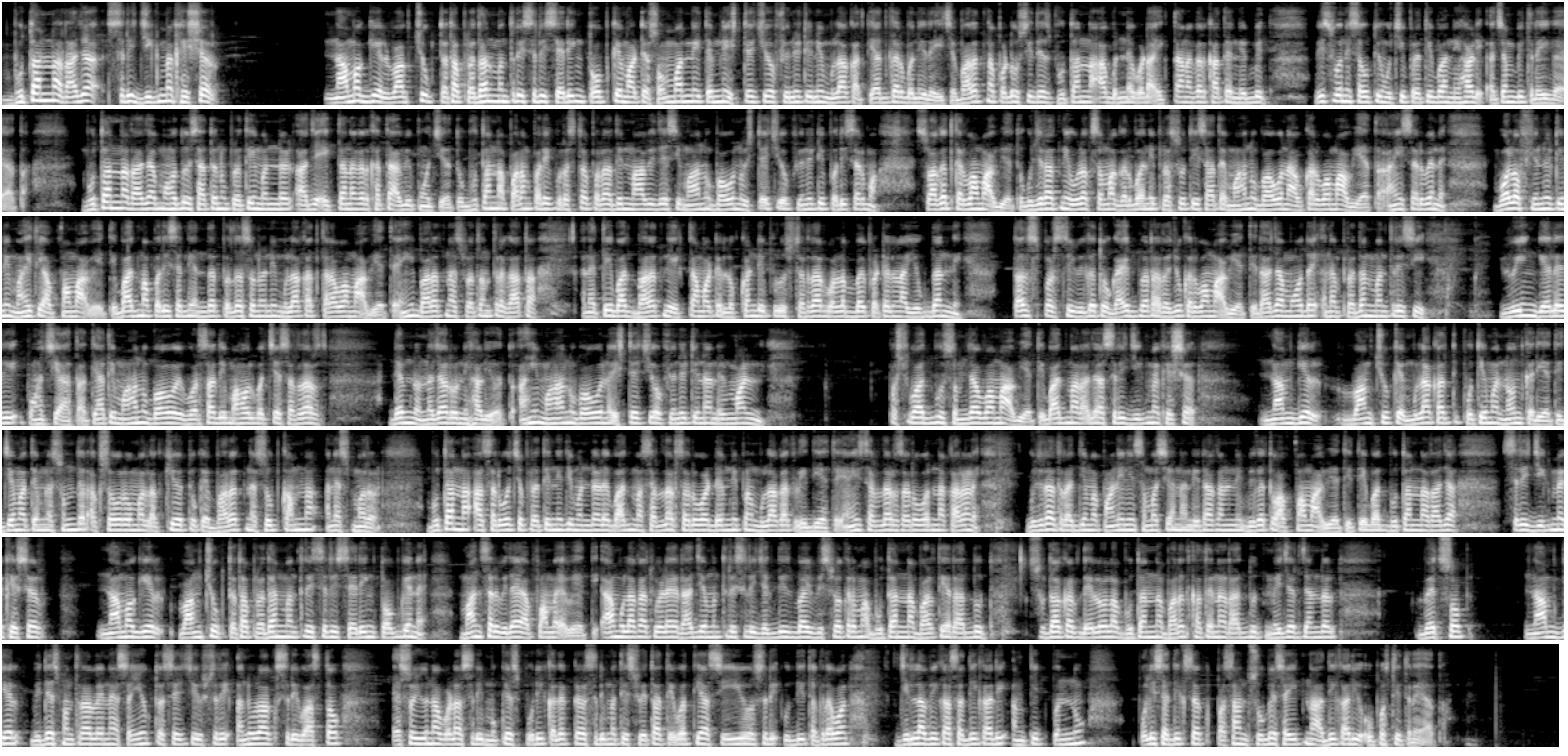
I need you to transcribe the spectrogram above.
ભૂતાનના રાજા શ્રી જિગ્મે ખેસર નામગ્યેલ વાગચુક તથા પ્રધાનમંત્રી શ્રી શેરિંગ તોપકે માટે સોમવારની તેમની સ્ટેચ્યુ ઓફ યુનિટીની મુલાકાત યાદગાર બની રહી છે. ભારતના પડોશી દેશ ભૂતાનના આ બંને વડા એકતાનગર ખાતે નિર્મિત વિશ્વની સૌથી ઊંચી પ્રતિભા નિહાળી અચંબિત રહી ગયા હતા. ભૂતાનના રાજા મહોદય સાથેનું પ્રતિમંડળ આજે એકતાનગર ખાતે આવી પહોંચ્યું હતું. ભૂતાનના પારંપરિક પુરસ્કાર પરાધીન મહાવિદેશી મહાનુભાવોનું સ્ટેચ્યુ ઓફ યુનિટી પરિસરમાં સ્વાગત કરવામાં આવ્યું હતું. ગુજરાતની ઓળખ સમા ગરબાની પ્રસ્તુતિ સાથે મહાનુભાવોને આવકારવામાં આવ્યા હતા. અહીં સર્વેને વોલ ઓફ યુનિટીની માહિતી આપવામાં આવી હતી. બાદમાં પરિસરની અંદર પ્રદર્શનોની મુલાકાત કરાવવામાં આવી હતી. અહીં ભારતના સ્વતંત્ર ગાથા અને તે બાદ ભારતની એકતા માટે લોખંડી પુરુષ સરદાર વલ્લભભાઈ પટેલના યોગદાનની તલસ્પર્શી વિગતો ગાઈડ દ્વારા રજૂ કરવામાં આવી હતી. રાજા મહોદય અને પ્રધાનમંત્રી શ્રી વ્યુઇંગ ગેલેરી પહોંચ્યા હતા. ત્યાંથી મહાનુભાવોએ વરસાદી માહોલ વચ્ચે સરદાર ડેમનો નજારો નિહાળ્યો હતો. અહીં મહાનુભાવોને સ્ટેચ્યુ ઓફ યુનિટીના નિર્માણની પશ્ચાદભૂત સમજાવવામાં આવી હતી. બાદમાં રાજા શ્રી જિગ્મે ખેસર નામગેલ વાંગચુકે મુલાકાતી પોથીમાં નોંધ કરી હતી, જેમાં તેમણે સુંદર અક્ષરોમાં લખ્યું હતું કે, ભારતને શુભકામના અને સ્મરણ. ભૂતાનના આ સર્વોચ્ચ પ્રતિનિધિ મંડળે બાદમાં સરદાર સરોવર ડેમની પણ મુલાકાત લીધી હતી. અહીં સરદાર સરોવરના કારણે ગુજરાત રાજ્યમાં પાણીની સમસ્યાના નિરાકરણની વિગતો આપવામાં આવી હતી. તે બાદ ભૂતાનના રાજા શ્રી જિગ્મે ખેસર નામગેલ વાંગચુક તથા પ્રધાનમંત્રી શ્રી શેરિંગ તોબગેને માનસર વિદાય આપવામાં આવી હતી. આ મુલાકાત વેળાએ રાજ્યમંત્રી શ્રી જગદીશભાઈ વિશ્વકર્મા ભૂતાનના ભારતીય રાજદૂત સુધાકર દેલોલા ભૂતાનના ભારત ખાતેના રાજદૂત મેજર જનરલ વેટસોપ નામગેલ વિદેશ મંત્રાલયના સંયુક્ત સચિવ શ્રી અનુરાગ શ્રીવાસ્તવ, એસઓયુના વડા શ્રી મુકેશ પુરી, કલેક્ટર શ્રીમતી શ્વેતા તેવતિયા, સીઈઓ શ્રી ઉદિત અગ્રવાલ, જિલ્લા વિકાસ અધિકારી અંકિત પન્નુ, પોલીસ અધિક્ષક પ્રશાંત સુબે સહિતના અધિકારીઓ ઉપસ્થિત રહ્યા હતા.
